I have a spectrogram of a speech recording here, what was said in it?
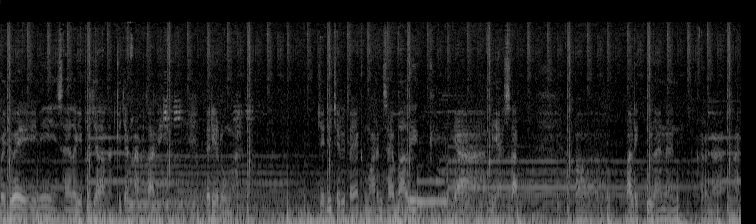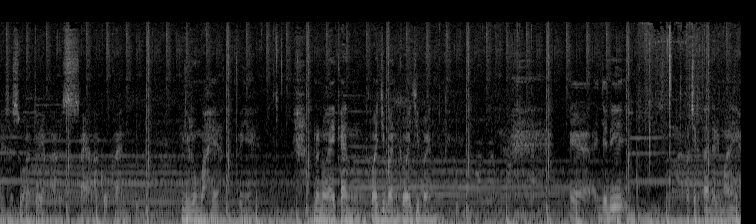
by the way ini saya lagi perjalanan ke Jakarta nih dari rumah. Jadi ceritanya kemarin saya balik. Ya biasa uh, balik bulanan karena ada sesuatu yang harus saya lakukan di rumah ya tentunya. Menunaikan kewajiban-kewajiban. Ya jadi aku cerita dari mana ya?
